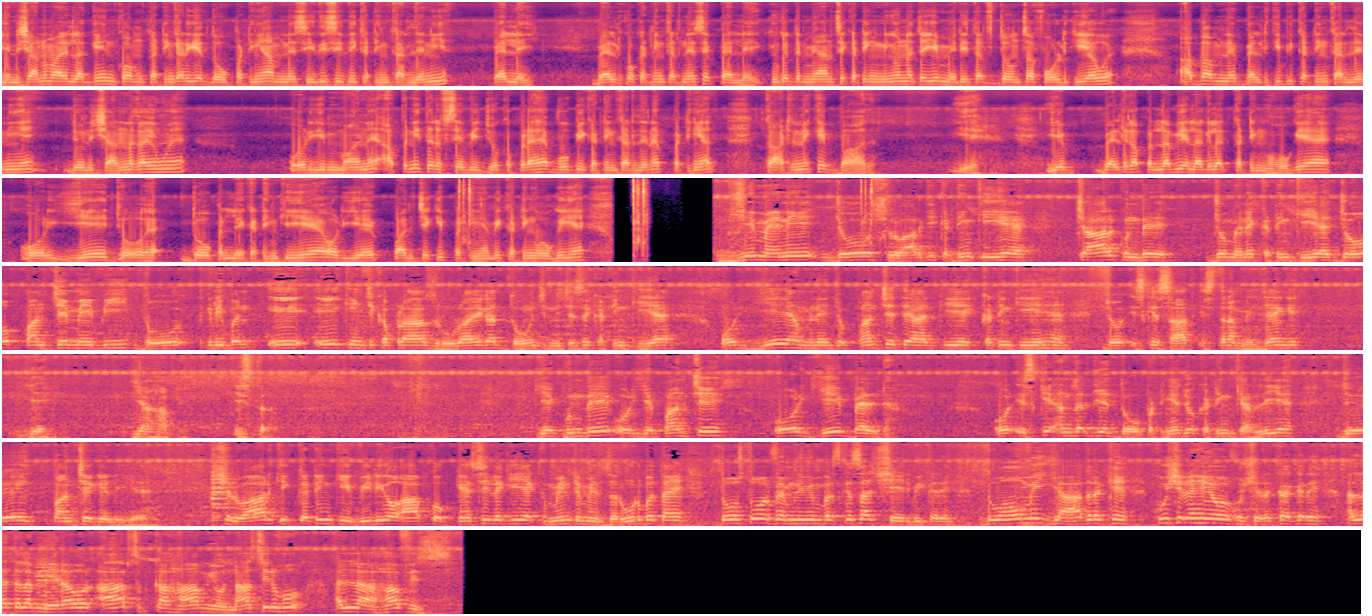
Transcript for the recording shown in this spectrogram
ये निशान हमारे लग गए, इनको हम कटिंग कर, ये दो पट्टियाँ हमने सीधी सीधी कटिंग कर लेनी है, पहले ही। बेल्ट को कटिंग करने से पहले, क्योंकि दरमियान से कटिंग नहीं होना चाहिए, मेरी तरफ़ जो सा फोल्ड किया हुआ है। अब हमने बेल्ट की भी कटिंग कर लेनी है, जो निशान लगाए हुए हैं। और ये माने अपनी तरफ़ से भी जो कपड़ा है, वो भी कटिंग कर लेना है, पट्टियाँ काटने के बाद। ये ये बेल्ट का पल्ला भी अलग अलग कटिंग हो गया है, और ये जो है, दो पल्ले कटिंग की है, और ये पांचे की पट्टियाँ भी कटिंग हो गई हैं। ये मैंने जो शलवार की कटिंग की है, चार कुंदे जो मैंने कटिंग की है, जो पांचे में भी दो, तकरीबन ए, एक इंच कपड़ा ज़रूर आएगा, दो इंच नीचे से कटिंग की है। और ये हमने जो पांचे तैयार किए कटिंग किए हैं, जो इसके साथ इस तरह मिल जाएँगे। ये, यहाँ पे, इस तरह। ये कुंदे और ये पांचे और ये बेल्ट और इसके अंदर ये दो पट्टियाँ जो कटिंग कर ली है, ये पांचे के लिए है। शलवार की कटिंग की वीडियो आपको कैसी लगी है, कमेंट में ज़रूर बताएँ। दोस्तों और फैमिली मेंबर्स के साथ शेयर भी करें। दुआओं में याद रखें, खुश रहें और खुश रखा करें। अल्लाह ताला मेरा और आप सबका हामी और नासिर हो। अल्लाह हाफिज़।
